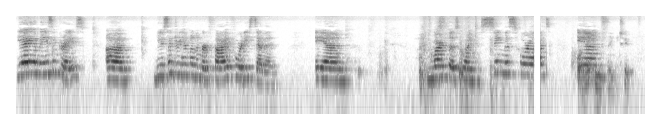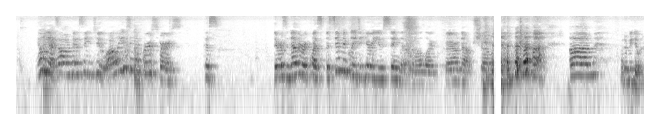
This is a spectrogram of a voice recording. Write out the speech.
Yay, Amazing Grace. Um, New Century Hymnal number 547. And Martha's going to sing this for us. Well, they And- can sing too. Oh yeah, so I'm gonna sing too. I'll let you sing the first verse, because there was another request specifically to hear you sing this, and I was like, fair enough, show me. Um, what are we doing?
